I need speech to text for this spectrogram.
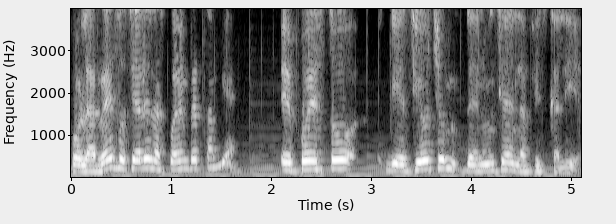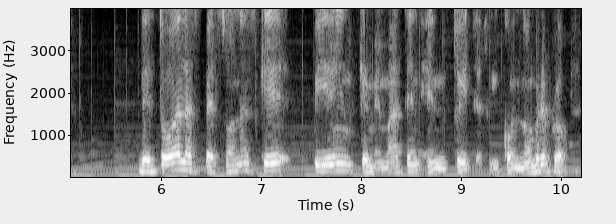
Por las redes sociales las pueden ver también. He puesto 18 denuncias en la fiscalía de todas las personas que piden que me maten en Twitter y con nombre propio.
